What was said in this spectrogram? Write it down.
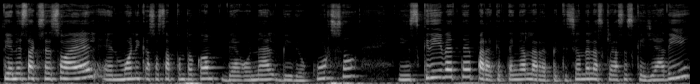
tienes acceso a él en monicasosa.com diagonal videocurso. Inscríbete para que tengas la repetición de las clases que ya di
